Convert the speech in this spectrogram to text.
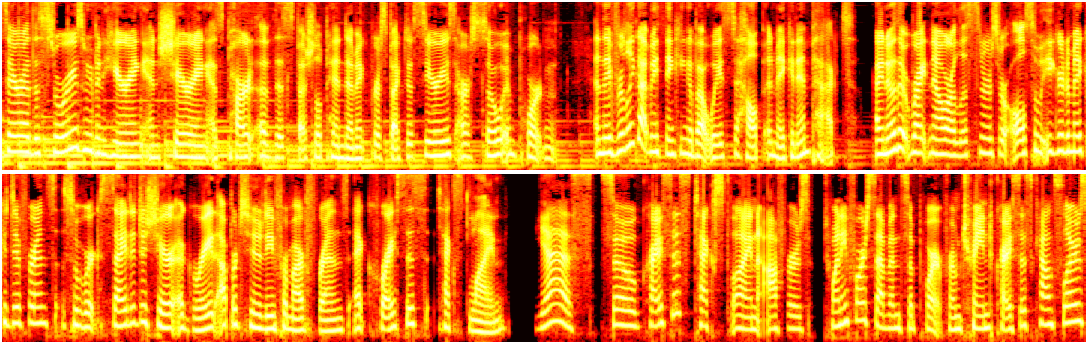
Sarah, the stories we've been hearing and sharing as part of this special pandemic perspective series are so important, and they've really got me thinking about ways to help and make an impact. I know that right now our listeners are also eager to make a difference, so we're excited to share a great opportunity from our friends at Crisis Text Line. Yes. So, Crisis Text Line offers 24 7 support from trained crisis counselors,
